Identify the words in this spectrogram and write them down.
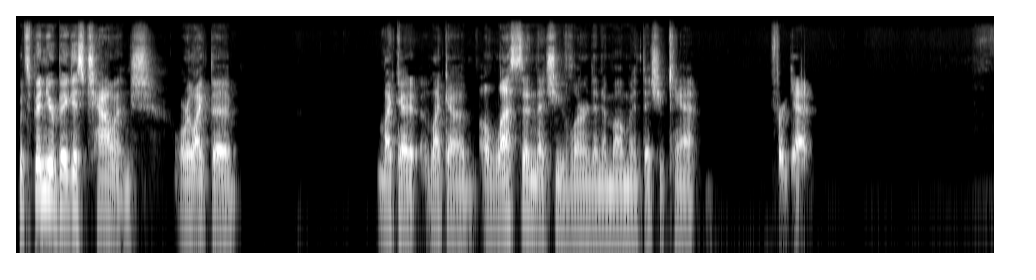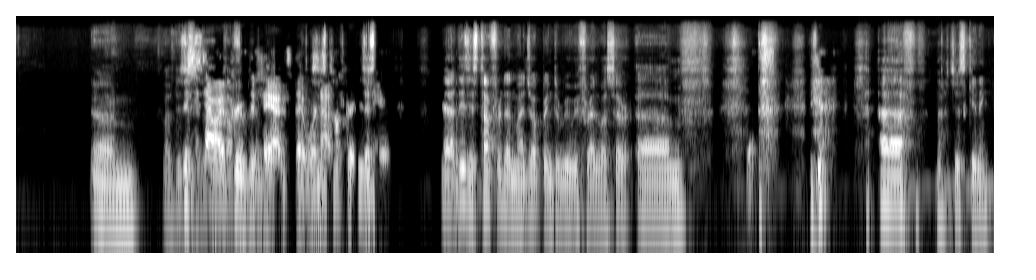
What's been your biggest challenge, or like the like a like a, a lesson that you've learned in a moment that you can't forget? Um, well, this, this is, is, how I prove to fans that we're not scripted is, here. Yeah, this is tougher than my job interview with Fred Vasseur. Um, yeah. Uh, no, just kidding.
